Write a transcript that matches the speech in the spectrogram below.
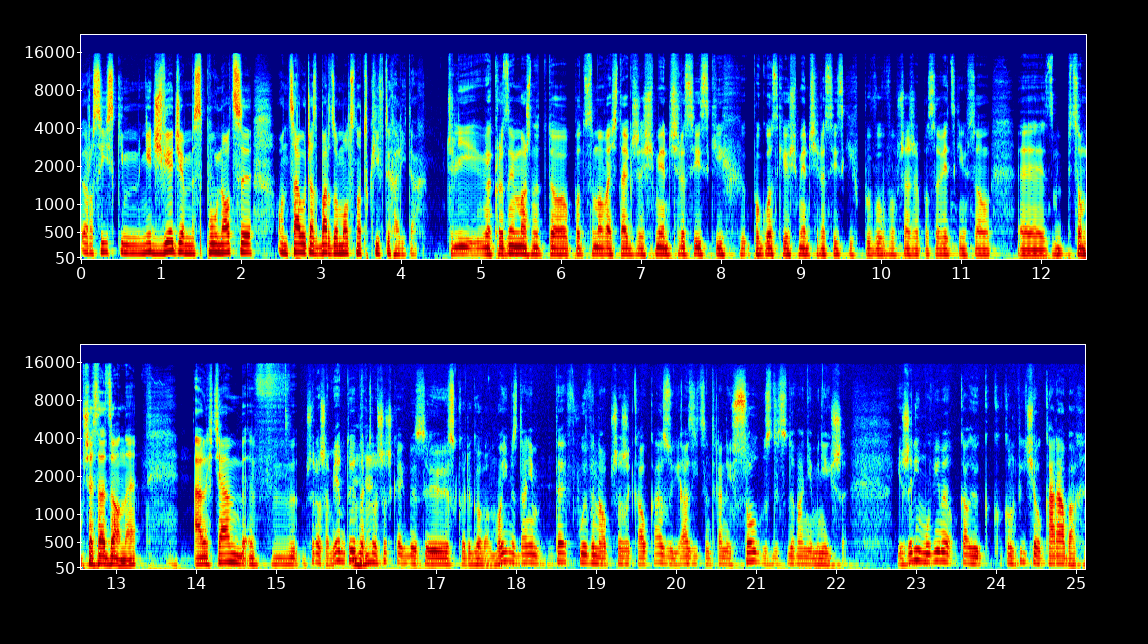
rosyjskim niedźwiedziem z północy, on cały czas bardzo mocno tkwi w tych elitach. Czyli, jak rozumiem, można to podsumować tak, że śmierć rosyjskich, pogłoski o śmierci rosyjskich wpływów w obszarze posowieckim są, e, są przesadzone. Ale chciałem. W... Przepraszam, ja bym to jednak mhm. troszeczkę jakby skorygował. Moim zdaniem te wpływy na obszarze Kaukazu i Azji Centralnej są zdecydowanie mniejsze. Jeżeli mówimy o konflikcie o Karabach,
